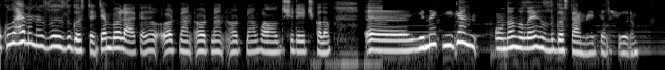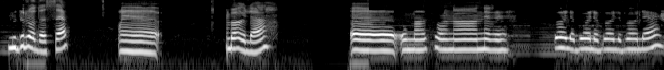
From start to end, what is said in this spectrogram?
okulu hemen hızlı hızlı göstereceğim. Böyle arkadaşlar öğretmen öğretmen öğretmen falan dışarıya çıkalım. Ee, yemek yiyeceğim. Ondan dolayı hızlı göstermeye çalışıyorum. Müdür odası. Ee, böyle. Ee, ondan sonra nere? Böyle böyle böyle böyle.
